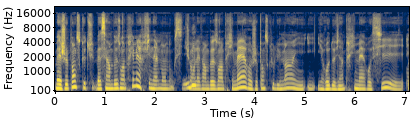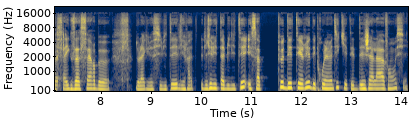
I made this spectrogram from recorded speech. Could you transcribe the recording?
Mais je pense que tu, bah, c'est un besoin primaire finalement. Donc, si tu enlèves un besoin primaire, je pense que l'humain, il, redevient primaire aussi et, et ça exacerbe de l'agressivité, l'irritabilité et ça peut déterrer des problématiques qui étaient déjà là avant aussi.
